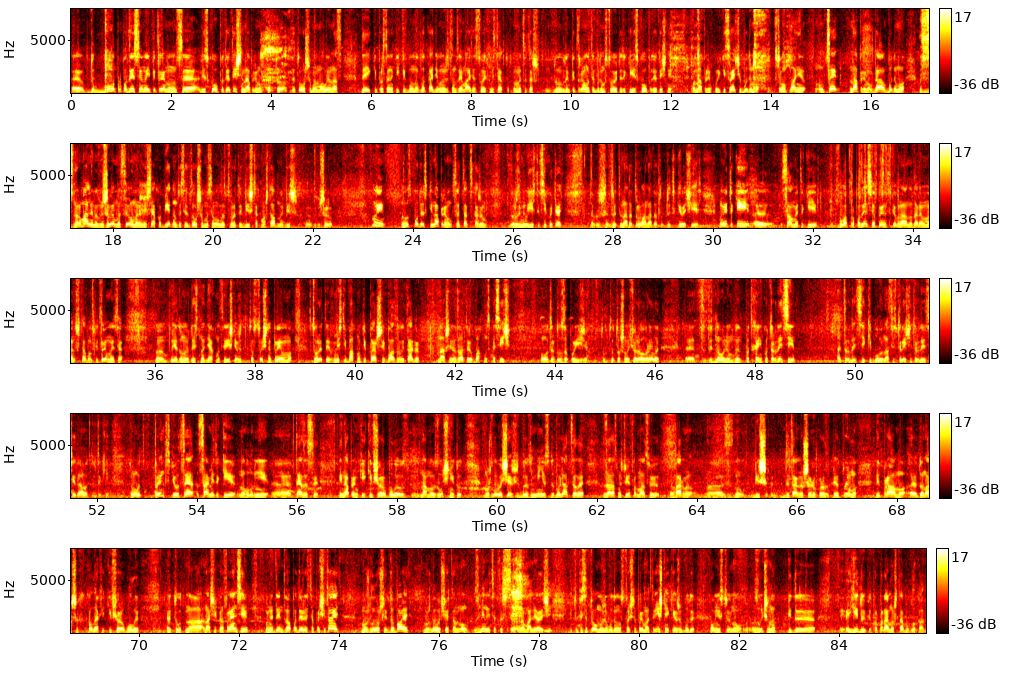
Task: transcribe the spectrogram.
Е, Була пропозиція, ми її підтримуємо, це військово-патріотичний напрямок, тобто для того, щоб ми могли у нас деякі представники, які були на блокаді, вони вже цим займаються в своїх місцях. Тобто ми це теж думаю, будемо підтримувати, будемо створювати такі військово-патріотичні по напрямку якісь речі. Будемо в цьому плані, ну це напрямок, да, будемо з нормальними живими силами на місцях об'єднуватися для того, щоб ми це могли створити більш так масштабно, і більш е, широко. Ну і господарський напрямок, це так скажемо, зрозуміло, їсти всі хочуть, так жити треба, дрова треба, тобто такі речі є. Ну і такий е, саме такий була пропозиція, в принципі, вона на даний момент штабом підтримується. Е, Я думаю, десь на днях ми це рішення вже точно приймемо. Створити в місті Бахмуті перший базовий табір, наш назвати його Бахмутська Січ. От, Рду Запоріжжя. Тобто, те, що ми вчора говорили, е, відновлюємо потихеньку традиції традиції, які були у нас історичні традиції, да, от такі. Тому, от, в принципі, оце самі такі ну, головні е, тезиси і напрямки, які вчора були з нами озвучені тут. Можливо, ще щось буде змінюватися, додатися, але зараз ми цю інформацію гарно, е, ну, більш детально, широко розпідготуємо, відправимо е, до наших колег, які вчора були е, тут на нашій конференції. Вони день-два подивляться, почитають, можливо, щось додавлять, можливо, щось там ну, зміниться, це все нормальні речі. І то після того ми вже будемо точно приймати рішення, яке вже буде повністю ну, озвучено під е, гідою, під прапорами штабу блокади.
